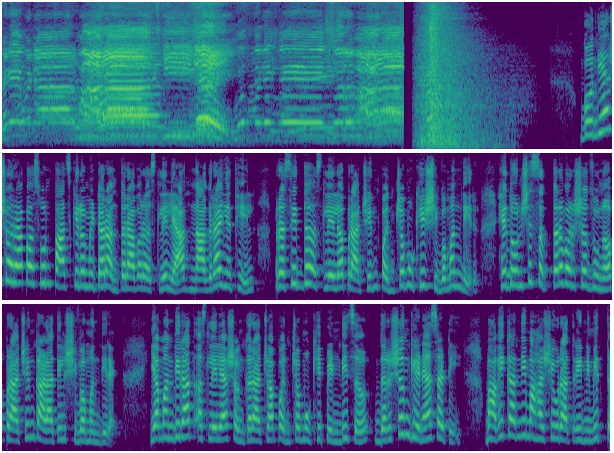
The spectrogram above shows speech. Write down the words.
खडे पठार महाराज की जय मुक्तलिंगेश्वर महाराज गोंदिया शहरापासून पाच किलोमीटर अंतरावर असलेल्या नागरा येथील प्रसिद्ध असलेलं प्राचीन पंचमुखी शिवमंदिर हे दोनशे सत्तर वर्ष जुनं प्राचीन काळातील शिवमंदिर आहे. या मंदिरात असलेल्या शंकराच्या पंचमुखी पिंडीचं दर्शन घेण्यासाठी भाविकांनी महाशिवरात्री निमित्त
